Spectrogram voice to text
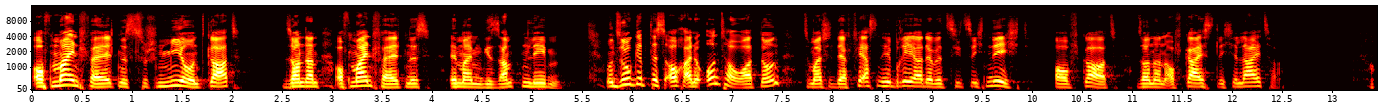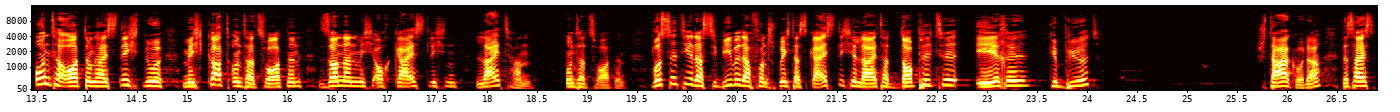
auf mein Verhältnis zwischen mir und Gott, sondern auf mein Verhältnis in meinem gesamten Leben. Und so gibt es auch eine Unterordnung, zum Beispiel der Vers in Hebräer, der bezieht sich nicht auf Gott, sondern auf geistliche Leiter. Unterordnung heißt nicht nur, mich Gott unterzuordnen, sondern mich auch geistlichen Leitern unterzuordnen. Wusstet ihr, dass die Bibel davon spricht, dass geistliche Leiter doppelte Ehre gebührt? Stark, oder? Das heißt,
